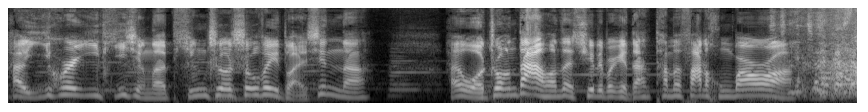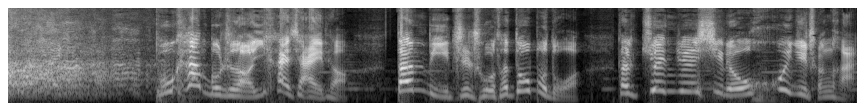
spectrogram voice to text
还有一会儿一提醒的停车收费短信呢，还有我装大方在群里边给他他们发的红包啊，不看不知道，一看吓一跳。单笔支出它都不多，但涓涓细流汇聚成海。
